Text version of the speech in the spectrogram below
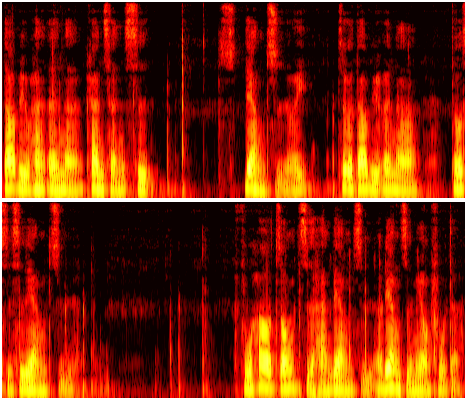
W 和 N 呢看成是量值而已，这个 W、N 啊都只是量值，符号中只含量值，而量值没有负的。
